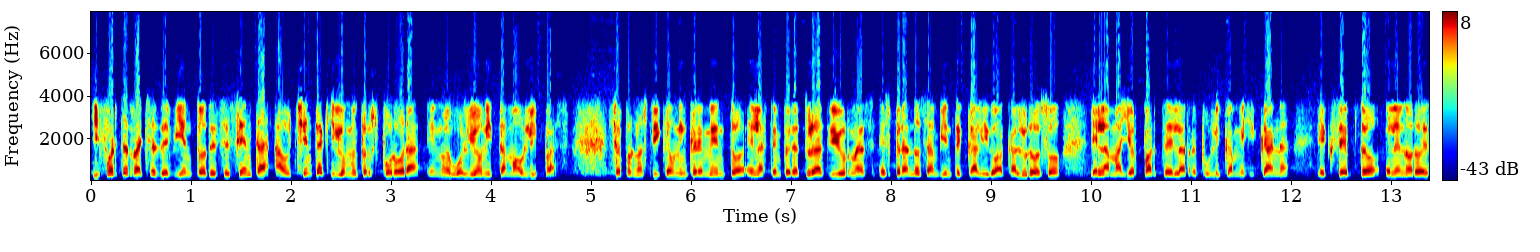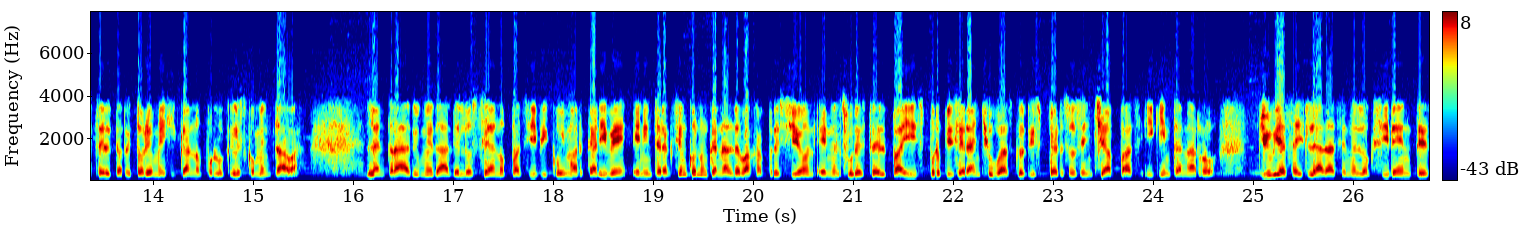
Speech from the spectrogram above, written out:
y fuertes rachas de viento de 60 a 80 kilómetros por hora en Nuevo León y Tamaulipas. Se pronostica un incremento en las temperaturas diurnas, esperándose ambiente cálido a caluroso en la mayor parte de la República Mexicana, excepto en el noroeste del territorio mexicano, por lo que les comentaba. La entrada de humedad del Océano Pacífico y Mar Caribe, en interacción con un canal de baja presión en el sureste del país, propiciarán chubascos dispersos en Chiapas y Quintana Roo, lluvias aisladas en el occidente,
